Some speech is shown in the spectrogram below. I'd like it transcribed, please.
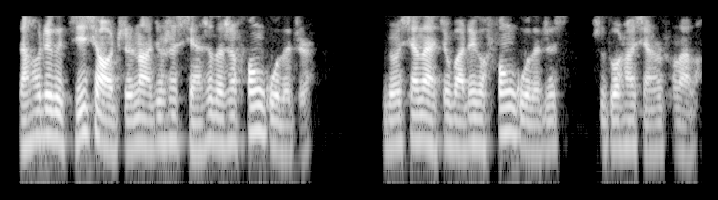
然后这个极小值呢，就是显示的是峰谷的值。比如现在就把这个峰谷的值是多少显示出来了。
